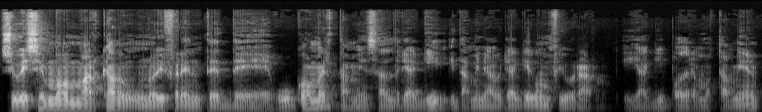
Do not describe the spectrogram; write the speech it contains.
Si hubiésemos marcado uno diferente de WooCommerce, también saldría aquí y también habría que configurarlo. Y aquí podremos también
